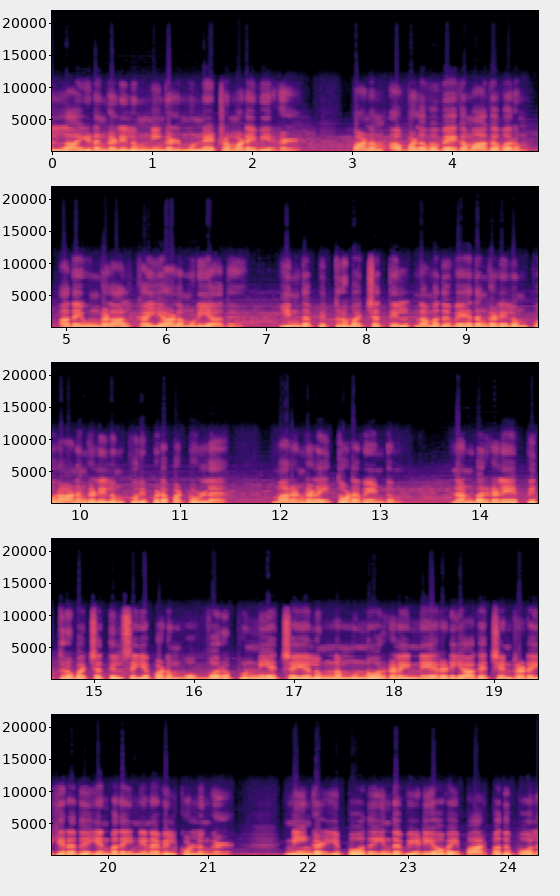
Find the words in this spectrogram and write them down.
எல்லா இடங்களிலும் நீங்கள் முன்னேற்றம் அடைவீர்கள். பணம் அவ்வளவு வேகமாக வரும் அதை உங்களால் கையாள முடியாது. இந்த பித்ருபட்சத்தில் நமது வேதங்களிலும் புராணங்களிலும் குறிப்பிடப்பட்டுள்ள மரங்களை தொட வேண்டும். நண்பர்களே பித்ருபட்சத்தில் செய்யப்படும் ஒவ்வொரு புண்ணிய செயலும் நம் முன்னோர்களை நேரடியாக சென்றடைகிறது என்பதை நினைவில் கொள்ளுங்கள். நீங்கள் இப்போது இந்த வீடியோவை பார்ப்பது போல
